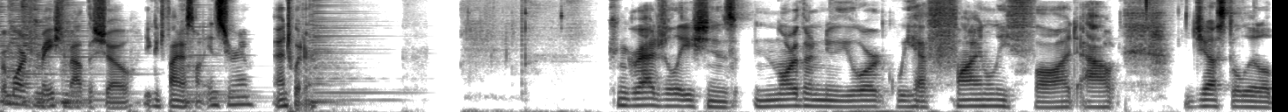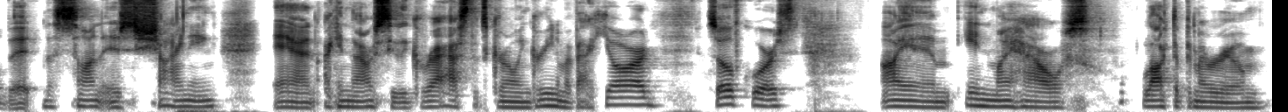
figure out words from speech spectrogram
For more information about the show, you can find us on Instagram and Twitter. Congratulations, Northern New York. We have finally thawed out just a little bit. The sun is shining, and I can now see the grass that's growing green in my backyard. So, of course, I am in my house, locked up in my room,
